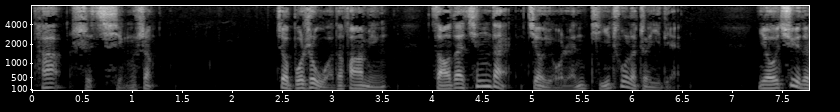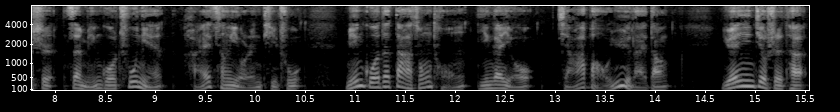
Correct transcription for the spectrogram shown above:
他是情圣。这不是我的发明，早在清代就有人提出了这一点。有趣的是，在民国初年，还曾有人提出，民国的大总统应该由贾宝玉来当，原因就是他。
